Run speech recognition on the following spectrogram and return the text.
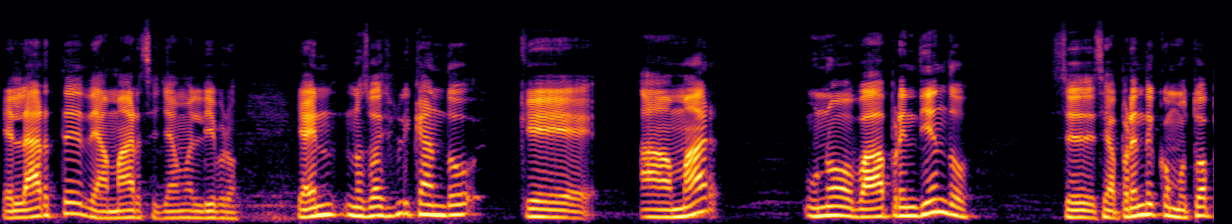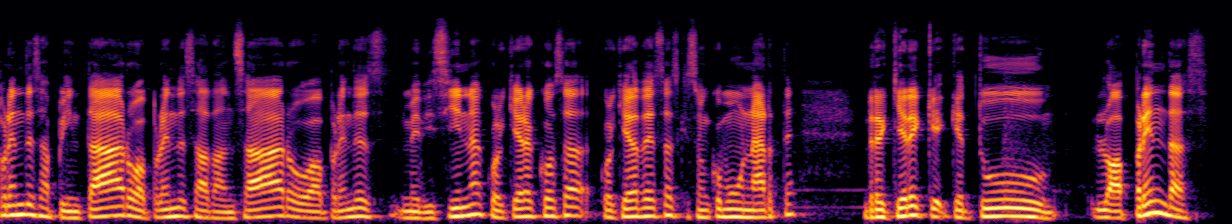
El arte de amar se llama el libro. Y ahí nos va explicando que a amar uno va aprendiendo. Se, se aprende como tú aprendes a pintar o aprendes a danzar o aprendes medicina, cualquier cosa, cualquiera de esas que son como un arte, requiere que, que tú lo aprendas,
